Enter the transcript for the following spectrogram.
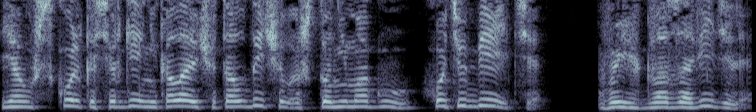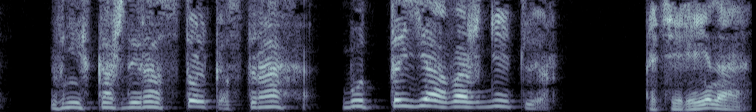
«Я уж сколько Сергею Николаевичу толдычила, что не могу, хоть убейте. Вы их глаза видели? В них каждый раз столько страха, будто я ваш Гитлер». «Катерина,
